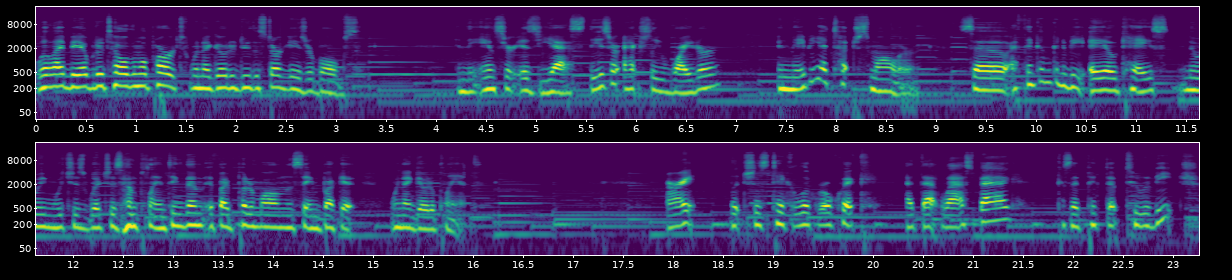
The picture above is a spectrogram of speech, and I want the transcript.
Will I be able to tell them apart when I go to do the stargazer bulbs? And the answer is yes. These are actually whiter and maybe a touch smaller. So I think I'm going to be a-okay knowing which is which as I'm planting them if I put them all in the same bucket when I go to plant. All right, let's just take a look real quick at that last bag because I picked up two of each.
